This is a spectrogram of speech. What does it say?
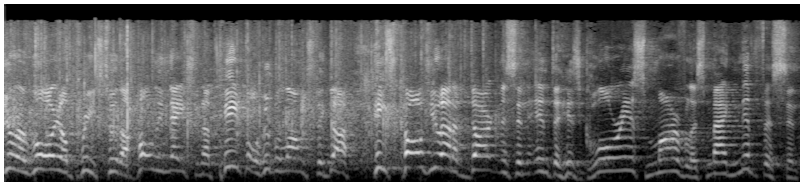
You're a royal priesthood, a holy nation, a people who belongs to God. He's called you out of darkness and into His glorious, marvelous, magnificent,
